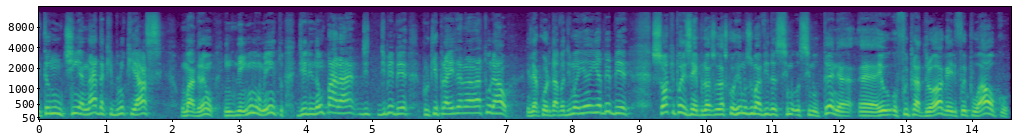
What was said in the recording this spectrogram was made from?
Então não tinha nada que bloqueasse o Magrão, em nenhum momento, de ele não parar de, de beber, porque para ele era natural. Ele acordava de manhã e ia beber. Só que, por exemplo, nós, nós corremos uma vida sim, simultânea. É, eu, fui para droga, ele foi para o álcool.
